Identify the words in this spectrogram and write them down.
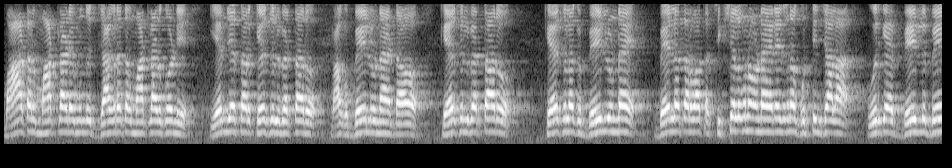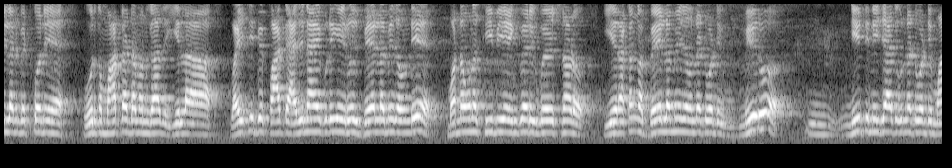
మాటలు మాట్లాడే ముందు జాగ్రత్తగా మాట్లాడుకోండి. ఏం చేస్తారు? కేసులు పెడతారు. మాకు బెయిల్ ఉన్నాయంటావు? కేసులు పెడతారు. కేసులకు బెయిల్ ఉన్నాయి. బెయిల్ తర్వాత శిక్షలు కూడా ఉన్నాయి అనేది కూడా గుర్తించాలా? ఊరికే బెయిల్ బెయిల్ అని పెట్టుకొని ఊరికి మాట్లాడడం అని కాదు. ఇలా వైసీపీ పార్టీ అధినాయకుడిగా ఈరోజు బెయిల్ మీద ఉండి మొన్న ఉన్న సిబిఐ ఎంక్వైరీకి పోయి వచ్చినాడు. ఈ రకంగా బెయిల్ల మీద ఉన్నటువంటి మీరు నీతి నిజాయితీ ఉన్నటువంటి మా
